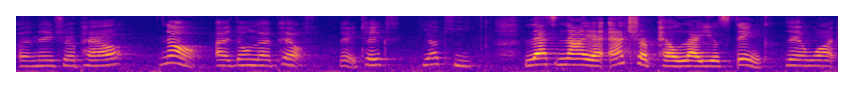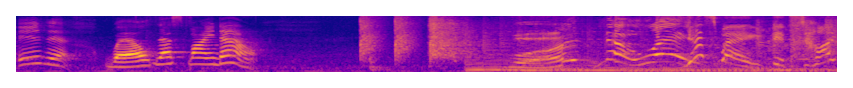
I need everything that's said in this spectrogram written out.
A nature pill? No, I don't like pills. They taste yucky. That's not an actual pill that you stink. Then what is it? Well, let's find out. What? No way! Yes way! It's time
